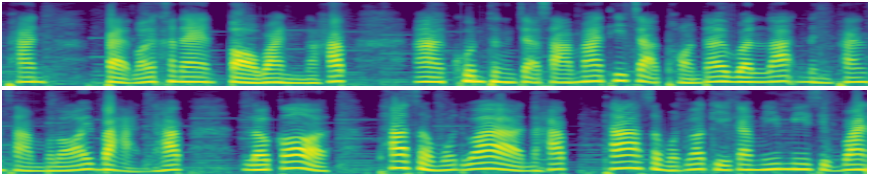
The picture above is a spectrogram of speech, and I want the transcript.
57,800 คะแนนต่อวันนะครับ คุณถึงจะสามารถที่จะถอนได้วันละ 1,300 บาทนะครับ แล้วก็ถ้าสมมติว่านะครับ ถ้าสมมติว่ากิจกรรมนี้มี 10 วัน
